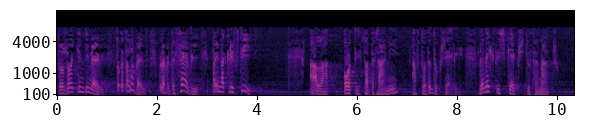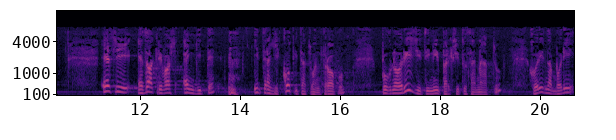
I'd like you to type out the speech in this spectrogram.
το ζώο κινδυνεύει. Το καταλαβαίνετε. Βλέπετε φεύγει πάει να κρυφτεί. Αλλά ότι θα πεθάνει αυτό δεν το ξέρει. Δεν έχει τη σκέψη του θανάτου έτσι εδώ ακριβώς έγκυται η τραγικότητα του ανθρώπου που γνωρίζει την ύπαρξη του θανάτου χωρίς να μπορεί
